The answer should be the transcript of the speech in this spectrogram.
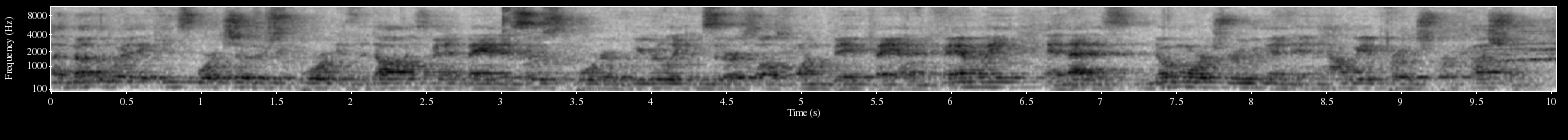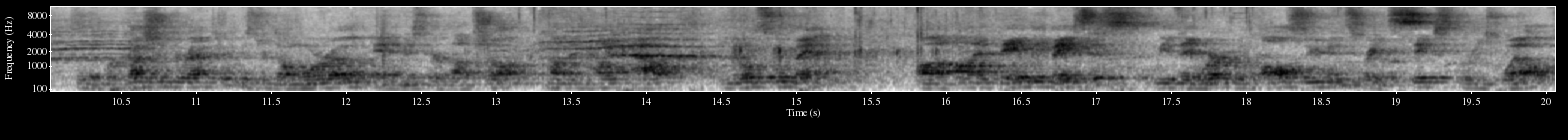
Another way that Kingsport shows their support is the Dobyns-Bennett Band is so supportive. We really consider ourselves one big band family, and that is no more true than in how we approach percussion. So the percussion director, Mr. Del Moro, and Mr. Upshaw come and help out the middle school band. Uh, on a daily basis, we, they work with all students, grades 6 through 12,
